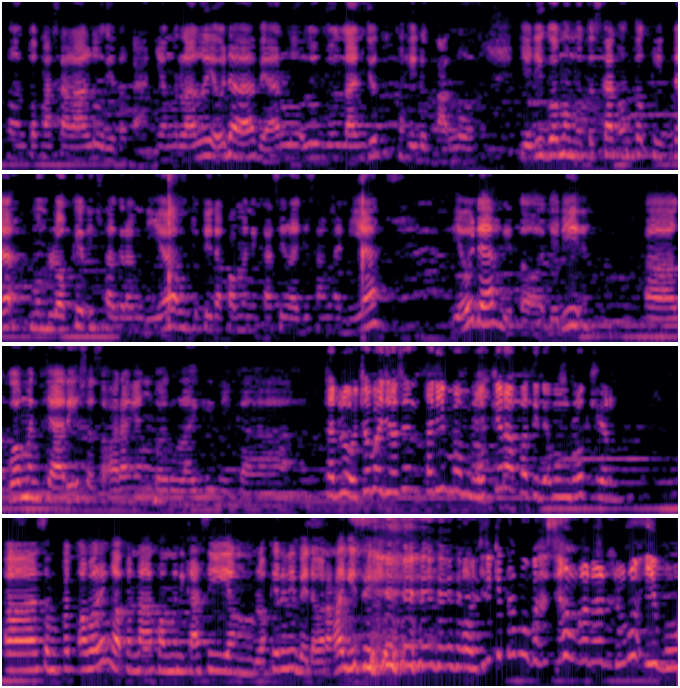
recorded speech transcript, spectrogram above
untuk masa lalu gitu kan. Yang berlalu ya udah biar lu, lu lanjut kehidupan lu. Jadi gue memutuskan untuk tidak memblokir Instagram dia untuk tidak komunikasi lagi sama dia ya udah gitu. Jadi uh, gue mencari seseorang yang baru lagi nih Tadi dulu, coba jelasin tadi memblokir apa tidak memblokir? Uh, sempet awalnya nggak pernah komunikasi yang memblokir ini beda orang lagi sih. oh jadi kita mau bahas yang mana dulu ibu?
